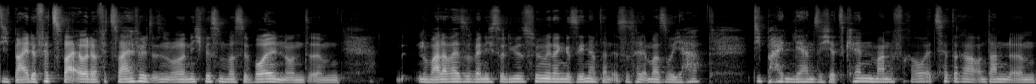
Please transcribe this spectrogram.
die beide verzwe oder verzweifelt sind oder nicht wissen, was sie wollen. Und ähm, normalerweise, wenn ich so Liebesfilme dann gesehen habe, dann ist es halt immer so, ja, die beiden lernen sich jetzt kennen, Mann, Frau etc. Und dann ähm,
